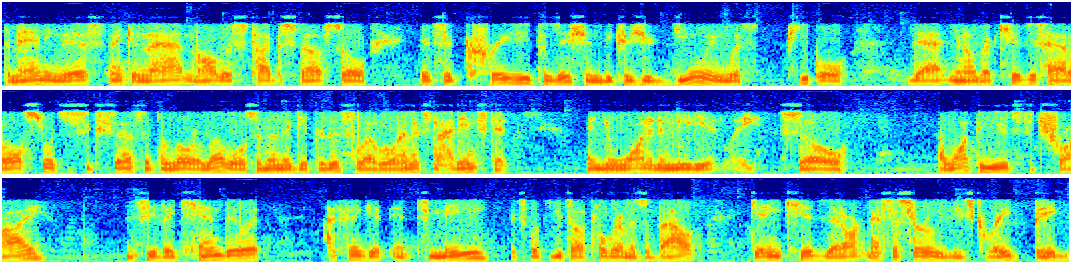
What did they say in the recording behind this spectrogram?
demanding this, thinking that, and all this type of stuff. So it's a crazy position because you're dealing with people – that you know their kids have had all sorts of success at the lower levels, and then they get to this level, and it's not instant, and you want it immediately. So I want the youths to try and see if they can do it. I think it, it to me, it's what the Utah program is about: getting kids that aren't necessarily these great big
